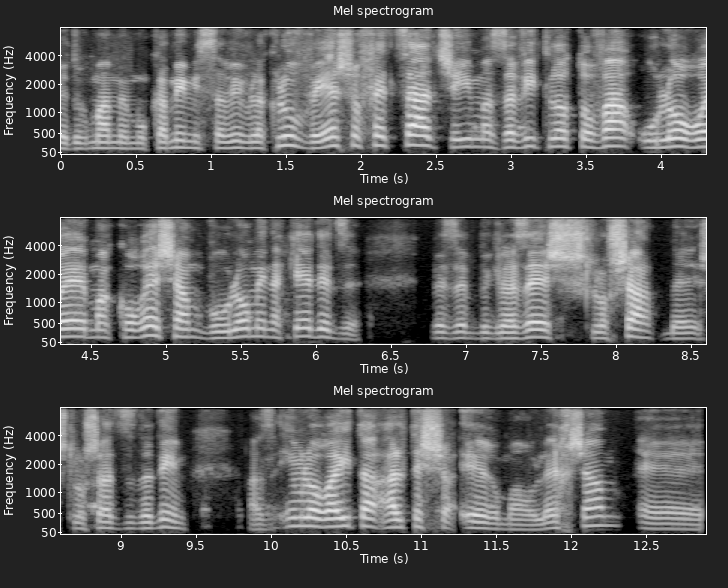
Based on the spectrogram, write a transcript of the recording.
לדוגמה, ממוקמים מסביב לכלוב, ויש שופט צד שאם הזווית לא טובה, הוא לא רואה מה קורה שם, והוא לא מנקד את זה. ובגלל זה יש שלושה, בשלושה צדדים. אז אם לא ראית, אל תשער מה הולך שם, אה,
